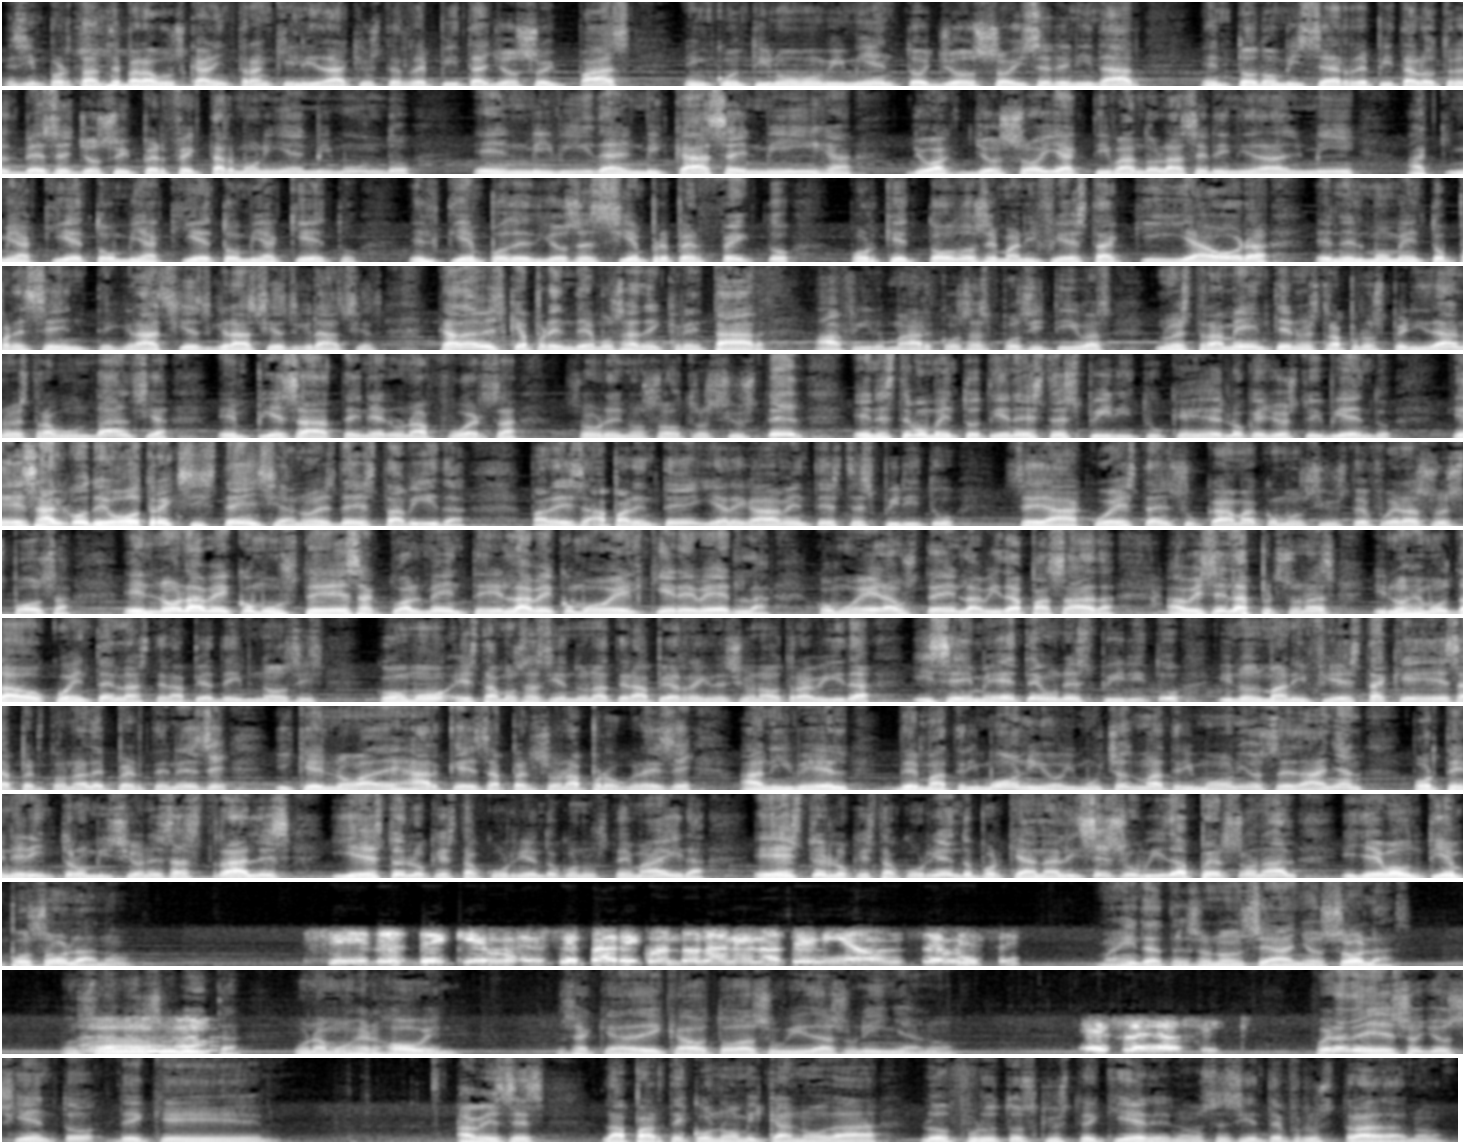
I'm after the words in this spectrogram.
Es importante para buscar intranquilidad que usted repita yo soy paz en continuo movimiento, yo soy serenidad en todo mi ser, repítalo tres veces, yo soy perfecta armonía en mi mundo, en mi vida, en mi casa, en mi hija, yo, yo soy activando la serenidad en mí, me aquieto, me aquieto, me aquieto. El tiempo de Dios es siempre perfecto porque todo se manifiesta aquí y ahora en el momento presente. Gracias, gracias, gracias. Cada vez que aprendemos a decretar, a afirmar cosas positivas, nuestra mente, nuestra prosperidad, nuestra abundancia empieza a tener una fuerza sobre nosotros. Si usted en este momento tiene este espíritu, que es lo que yo estoy viendo, que es algo de otra existencia, no es de esta vida, parece aparente y alegadamente este espíritu se acuesta en su cama como si usted fuera su esposa. Él no la ve como usted es actualmente, él la ve como él quiere verla, como era usted en la vida vida pasada. A veces las personas, y nos hemos dado cuenta en las terapias de hipnosis, cómo estamos haciendo una terapia de regresión a otra vida y se mete un espíritu y nos manifiesta que esa persona le pertenece y que él no va a dejar que esa persona progrese a nivel de matrimonio. Y muchos matrimonios se dañan por tener intromisiones astrales y esto es lo que está ocurriendo con usted, Mayra. Esto es lo que está ocurriendo porque analice su vida personal y lleva un tiempo sola, ¿no? Sí, desde que me separé cuando la nena tenía 11 meses. Imagínate, son 11 años solas, 11 años solita, una mujer joven, o sea que ha dedicado toda su vida a su niña, ¿no? Eso es así. Fuera de eso, yo siento de que a veces la parte económica no da los frutos que usted quiere, ¿no? Se siente frustrada, ¿no?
